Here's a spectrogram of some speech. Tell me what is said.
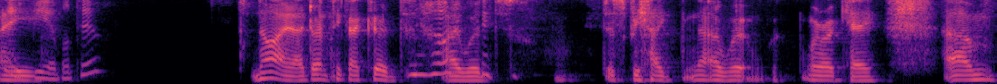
I'd be able to. no, I, I don't think I could. No. I would just be like, no, we're we're okay. Um,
